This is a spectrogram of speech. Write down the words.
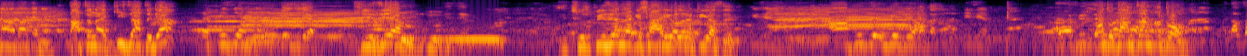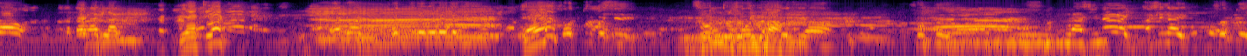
না তাতে না? দাঁতে নাই। কি জাত এটা? ফিজিয়ান শুধু ফ্রিজিয়ান নাকি শাহিওয়ালের একটি আছে? কত দাম চান কত? এক লাখ। এক লাখ? হ্যাঁ? সত্তর সত্তর তো দিবে না। সত্তর। সত্তর আশি নাই? আশি নাই সত্তর।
